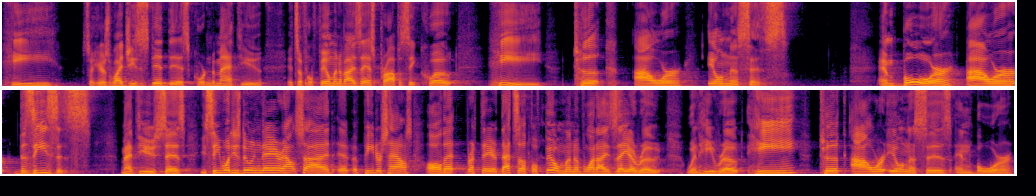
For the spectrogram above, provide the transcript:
He, so here's why Jesus did this, according to Matthew. It's a fulfillment of Isaiah's prophecy. Quote, He took our illnesses and bore our diseases. Matthew says, You see what he's doing there outside of Peter's house? All that right there, that's a fulfillment of what Isaiah wrote when he wrote, He took our illnesses and bore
